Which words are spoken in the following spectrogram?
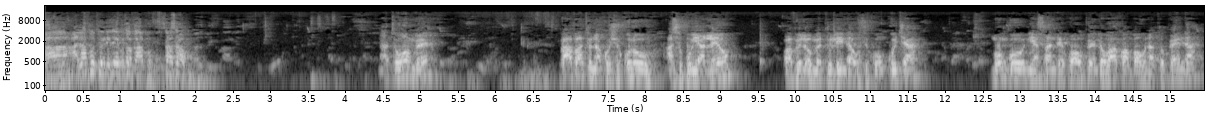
Ah, alafu tuendelee kutoka hapo. Sawa sawa. Na tuombe. Baba, tunakushukuru asubuhi ya leo kwa vile umetulinda usiku kucha. Mungu ni asante kwa upendo wako ambao unatupenda.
